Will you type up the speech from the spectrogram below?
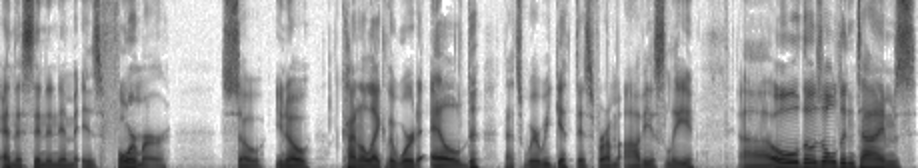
And the synonym is former. So, you know, kind of like the word eld. That's where we get this from, obviously. Uh, oh, those olden times.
